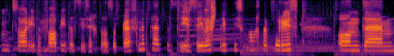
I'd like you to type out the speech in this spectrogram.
Und zwar in der Fabi, dass sie sich da so geöffnet hat, dass sie Ja. Seelenstriptease gemacht hat für uns. Und ähm,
